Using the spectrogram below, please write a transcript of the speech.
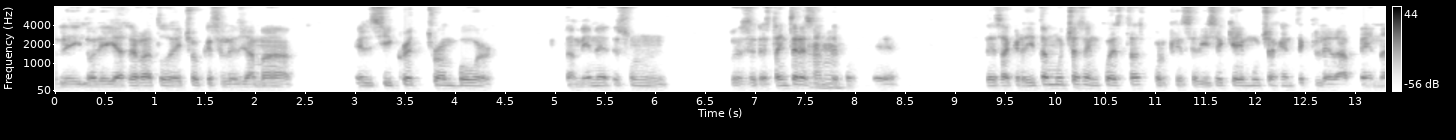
lo leí, hace rato, de hecho, que se les llama el Secret Trump Voter. También es un, pues está interesante porque desacredita muchas encuestas porque se dice que hay mucha gente que le da pena,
